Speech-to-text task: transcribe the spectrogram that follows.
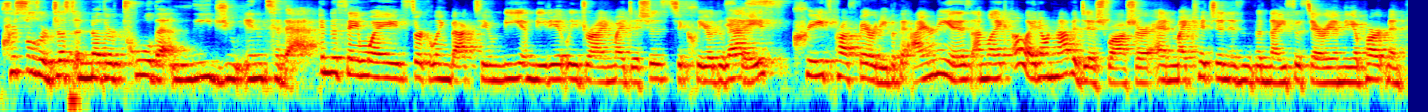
crystals are just another tool that leads you into that. In the same way, circling back to me immediately drying my dishes to clear the Yes. space creates prosperity. But the irony is, I'm like, oh, I don't have a dishwasher and my kitchen isn't the nicest area in the apartment,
